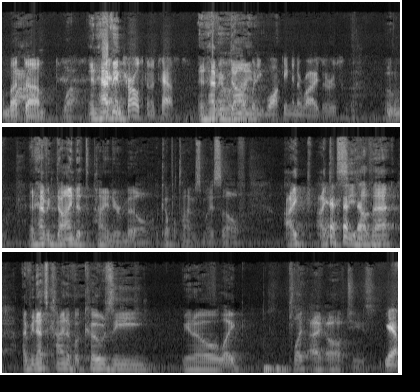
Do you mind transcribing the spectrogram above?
But wow. um, wow. And and, having and Charles can attest. and There having was dined nobody walking in the risers. oh, and having dined at the Pioneer Mill a couple times myself, I I can see how that. I mean, that's kind of a cozy, you know, like play. I oh, jeez. Yeah.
